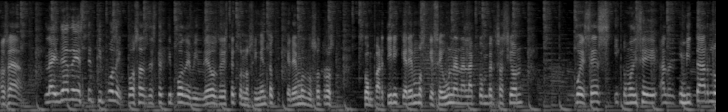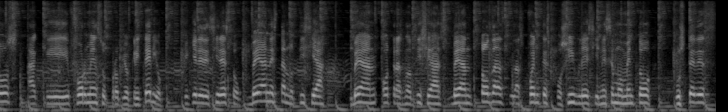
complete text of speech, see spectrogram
O sea, la idea de este tipo de cosas, de este tipo de videos, de este conocimiento que queremos nosotros compartir y queremos que se unan a la conversación, pues es, y como dice, invitarlos a que formen su propio criterio. ¿Qué quiere decir esto? Vean esta noticia, vean otras noticias, vean todas las fuentes posibles y en ese momento ustedes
